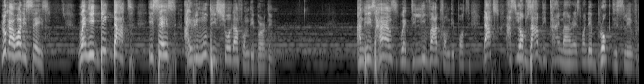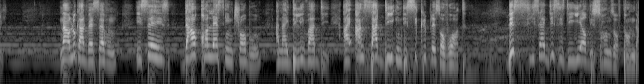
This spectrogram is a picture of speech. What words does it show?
Look at what he says. When he did that, he says, I removed his shoulder from the burden. And his hands were delivered from the pot. That's as he observed the time and respond, they broke the slavery. Now look at verse 7. He says, Thou callest in trouble, and I delivered thee. I answered thee in the secret place of what? This, he said, this is the year of the sons of thunder.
